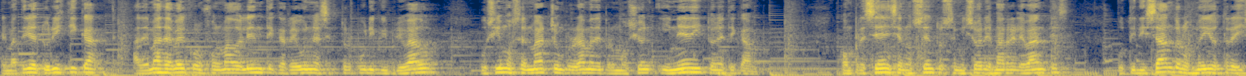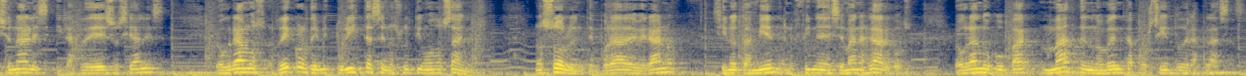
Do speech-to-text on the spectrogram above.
En materia turística, además de haber conformado el ente que reúne al sector público y privado, pusimos en marcha un programa de promoción inédito en este campo, con presencia en los centros emisores más relevantes, utilizando los medios tradicionales y las redes sociales, logramos récord de turistas en los últimos dos años, no solo en temporada de verano, sino también en los fines de semanas largos, logrando ocupar más del 90% de las plazas.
